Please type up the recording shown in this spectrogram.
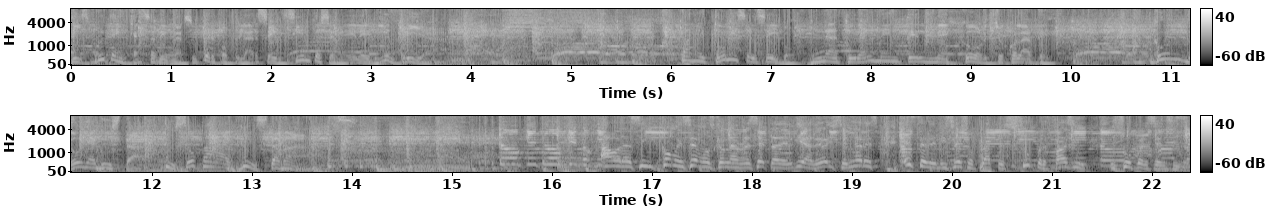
Disfruta en casa de una super popular 600 ml bien fría. Panetones El Ceibo, naturalmente el mejor chocolate. Con Doña Gusta, tu sopa gusta más. Ahora sí, comencemos con la receta del día de hoy, señores. Este delicioso plato es súper fácil y súper sencillo.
